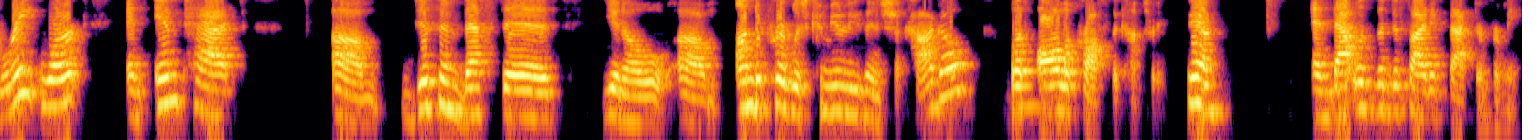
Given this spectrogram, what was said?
great work and impact um, disinvested, you know, um, underprivileged communities in Chicago, but all across the country. Yeah. And that was the deciding factor for me.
